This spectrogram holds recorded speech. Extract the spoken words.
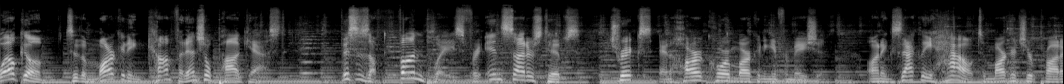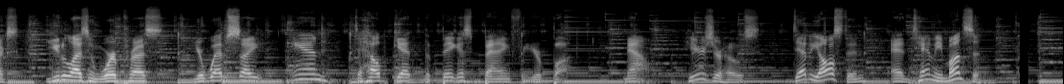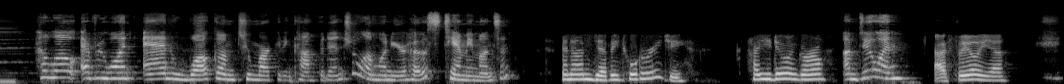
Welcome to the Marketing Confidential Podcast. This is a fun place for insiders' tips, tricks, and hardcore marketing information on exactly how to market your products utilizing WordPress, your website, and to help get the biggest bang for your buck. Now, here's your hosts, Debbie Alston and Tammy Munson. Hello, everyone, and welcome to Marketing Confidential. I'm one of your hosts, Tammy Munson. And I'm Debbie Tortorigi. How you doing, girl? I'm doing. I feel ya.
